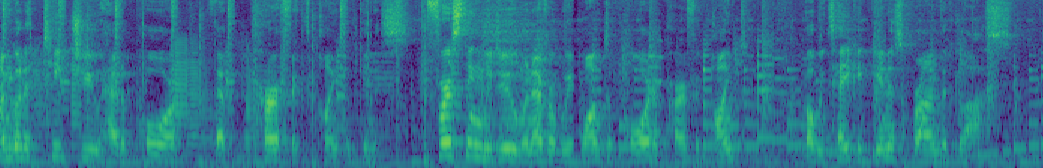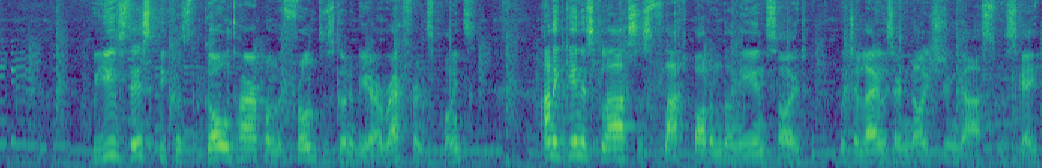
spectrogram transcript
I'm going to teach you how to pour the perfect pint of Guinness. The first thing we do whenever we want to pour the perfect pint, well we take a Guinness branded glass. We use this because the gold harp on the front is going to be our reference point and a Guinness glass is flat bottomed on the inside which allows our nitrogen gas to escape.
